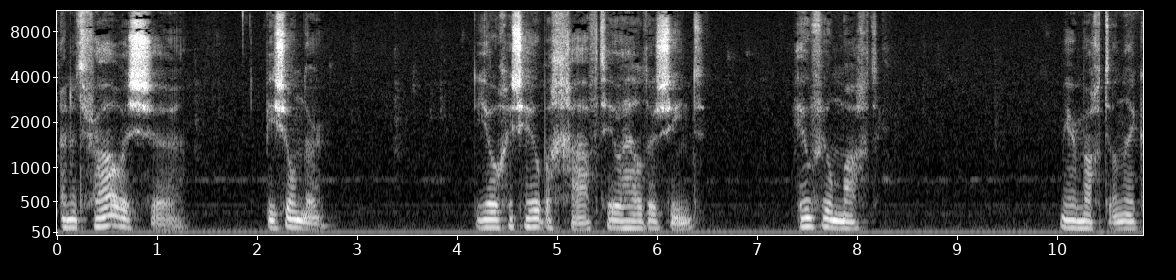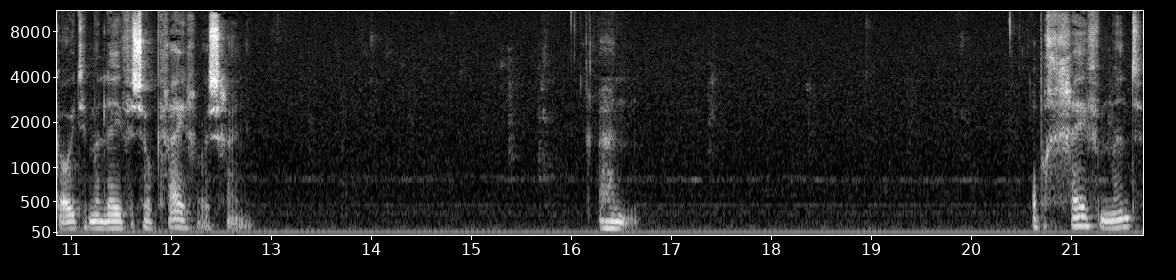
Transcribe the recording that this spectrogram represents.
En het verhaal is uh, bijzonder. De yoga is heel begaafd, heel helderziend. Heel veel macht. Meer macht dan ik ooit in mijn leven zou krijgen waarschijnlijk. En op een gegeven moment,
